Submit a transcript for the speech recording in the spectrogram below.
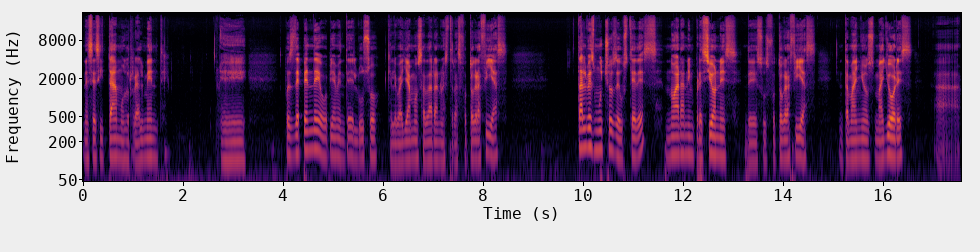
necesitamos realmente? Eh, pues depende obviamente del uso que le vayamos a dar a nuestras fotografías. Tal vez muchos de ustedes no harán impresiones de sus fotografías en tamaños mayores a,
